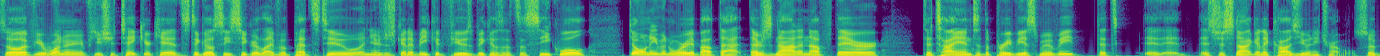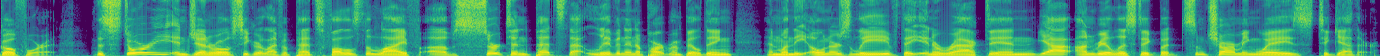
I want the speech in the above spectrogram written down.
So if you're wondering if you should take your kids to go see Secret Life of Pets 2 and you're just going to be confused because it's a sequel, don't even worry about that. There's not enough there to tie into the previous movie that's it, it, it's just not going to cause you any trouble. So go for it. The story in general of Secret Life of Pets follows the life of certain pets that live in an apartment building, and when the owners leave, they interact in, yeah, unrealistic, but some charming ways together.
